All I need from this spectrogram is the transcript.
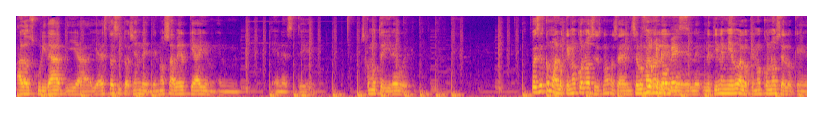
a la oscuridad y a, y a esta situación de, de no saber qué hay en, en, en este... Pues, ¿cómo te diré, güey? Pues es como a lo que no conoces, ¿no? O sea, el ser Es humano le, no ves. le- le- le tiene miedo a lo que no conoce, a lo que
